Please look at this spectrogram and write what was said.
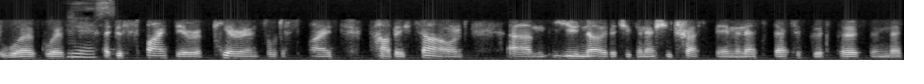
to work with, yes. uh, despite their appearance or despite how they sound. Um, you know that you can actually trust them, and that's that's a good person that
